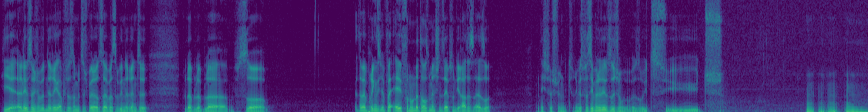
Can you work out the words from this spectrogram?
Hier, eine Lebensversicherung wird in der Regel abgeschlossen, damit zu späterer Zeit was Beginn der Rente, bla bla bla. So. Dabei bringen sich etwa 11 von 100.000 Menschen selbst und die Rate ist also nicht verschwindend gering. Was passiert mit der Lebensversicherung bei Suizid? Mm, mm, mm, mm.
